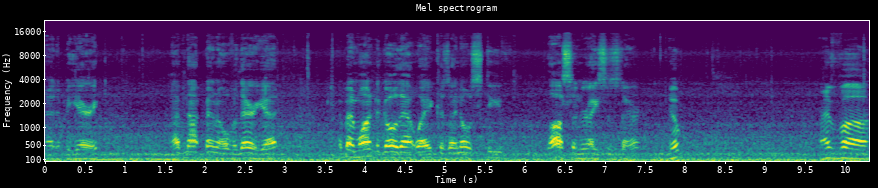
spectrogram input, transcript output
That'd be Eric. I've not been over there yet. I've been wanting to go that way because I know Steve Lawson races there. Yep. I've uh,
